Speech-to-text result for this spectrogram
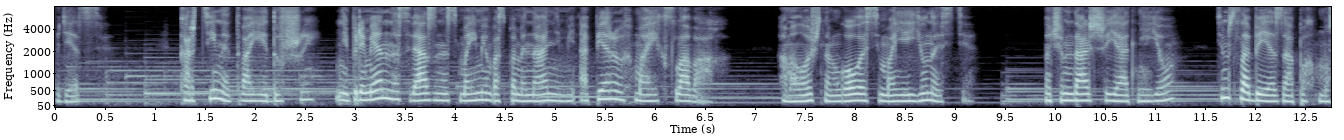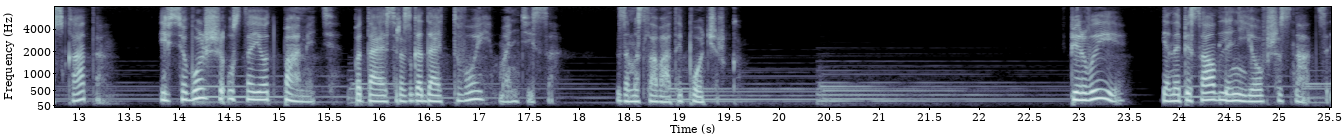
в детстве? Картины твоей души непременно связаны с моими воспоминаниями о первых моих словах, о молочном голосе моей юности. Но чем дальше я от нее, тем слабее запах муската, и все больше устает память, пытаясь разгадать твой, Мантиса, замысловатый почерк. Впервые я написал для нее в 16.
